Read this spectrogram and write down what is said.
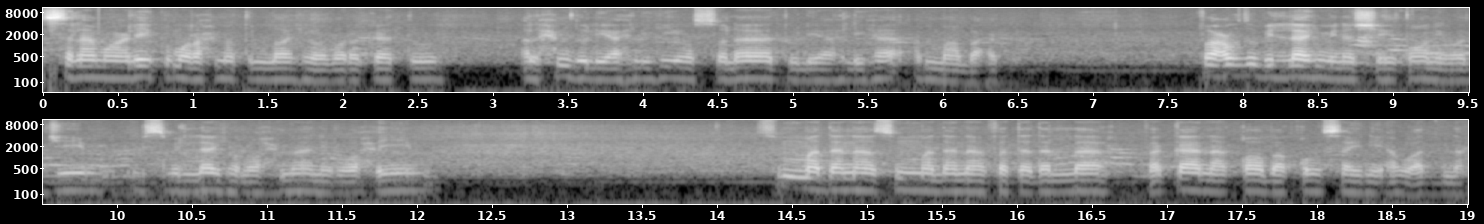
আসসালামু আলাইকুম রহমতুল্লাহ الحمد لأهله والصلاة لأهلها أما بعد فأعوذ بالله من الشيطان الرجيم بسم الله الرحمن الرحيم ثم دنا ثم دنا فتدلى فكان قاب قوسين أو أدنى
